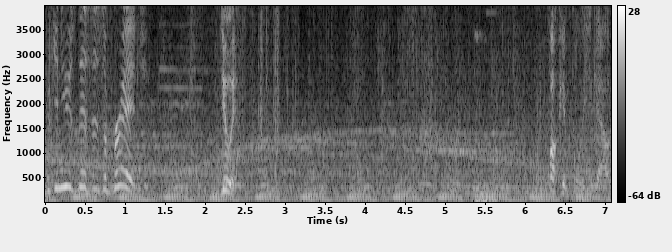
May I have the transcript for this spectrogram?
We can use this as a bridge. Do it. fucking Boy Scout.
